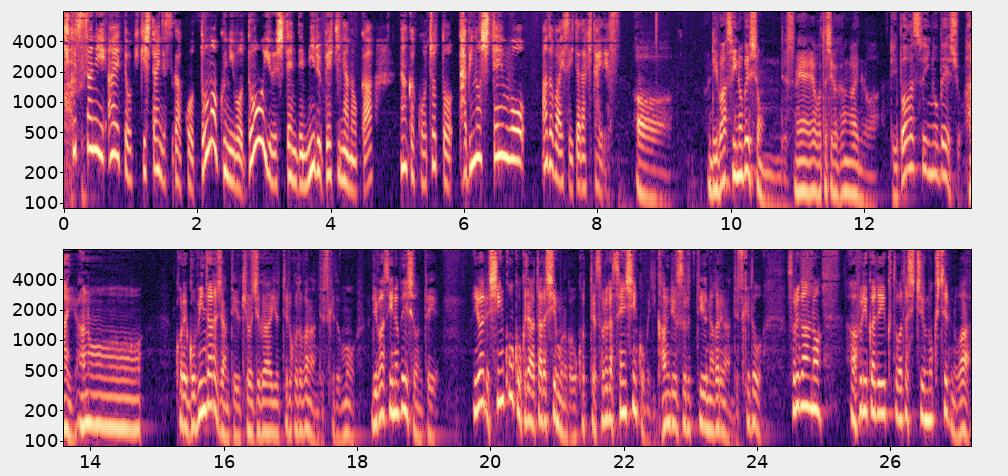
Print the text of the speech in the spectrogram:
菊池さんにあえてお聞きしたいんですが、こう、どの国をどういう視点で見るべきなのか、なんかこう、ちょっと旅の視点をアドバイスいただきたいです。ああ、リバースイノベーションですね、私が考えるのは。リバースイノベーション？はい、あのーこれ、ゴビンダラジャンという教授が言ってる言葉なんですけども、リバースイノベーションって、いわゆる新興国で新しいものが起こって、それが先進国に還流するっていう流れなんですけど、それがあのアフリカで行くと私注目しているのは、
